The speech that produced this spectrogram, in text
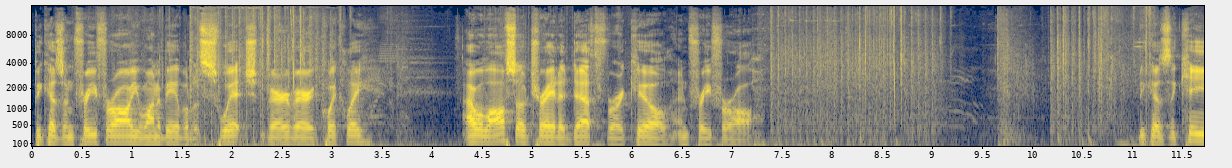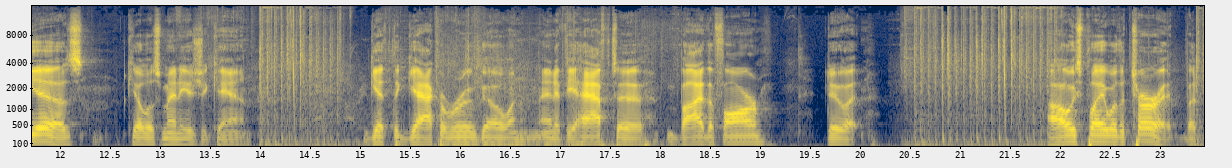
because in free for all you want to be able to switch very, very quickly. I will also trade a death for a kill in free for all. because the key is kill as many as you can. Get the Gackaroo going, and if you have to buy the farm, do it. I always play with a turret, but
